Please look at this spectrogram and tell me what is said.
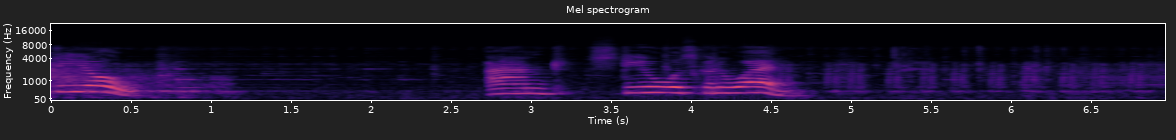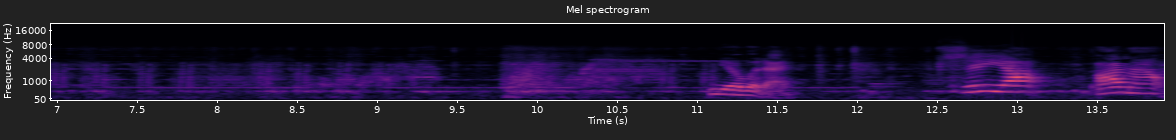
steel. And steel was gonna win. Yeah, we're dead. See ya. I'm out.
